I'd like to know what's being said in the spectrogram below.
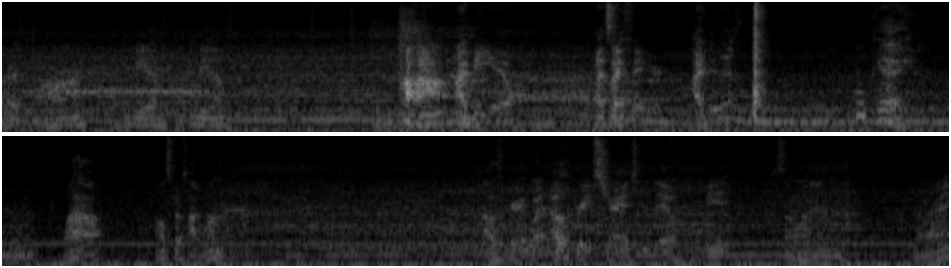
Alright, come on. I can beat him. I can beat him. Haha! I beat you. As I figured. I did it. Okay. Wow. I was supposed to won that. That was a great way. That was a great strategy to do. To beat someone. Alright.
